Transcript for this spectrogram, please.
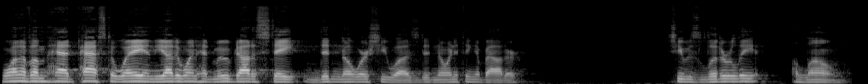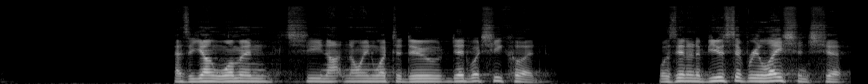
one of them had passed away, and the other one had moved out of state and didn't know where she was, didn't know anything about her. She was literally alone. As a young woman, she, not knowing what to do, did what she could, was in an abusive relationship.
